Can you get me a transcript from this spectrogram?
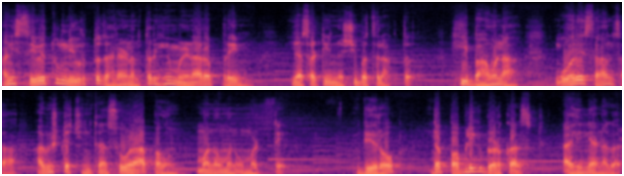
आणि सेवेतून निवृत्त झाल्यानंतरही मिळणारं प्रेम यासाठी नशीबच लागतं. ही भावना गोरे सरांचा अविष्ट चिंतन सोहळा पाहून मनोमन उमटते. Bureau the public broadcast Ahilyanagar.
